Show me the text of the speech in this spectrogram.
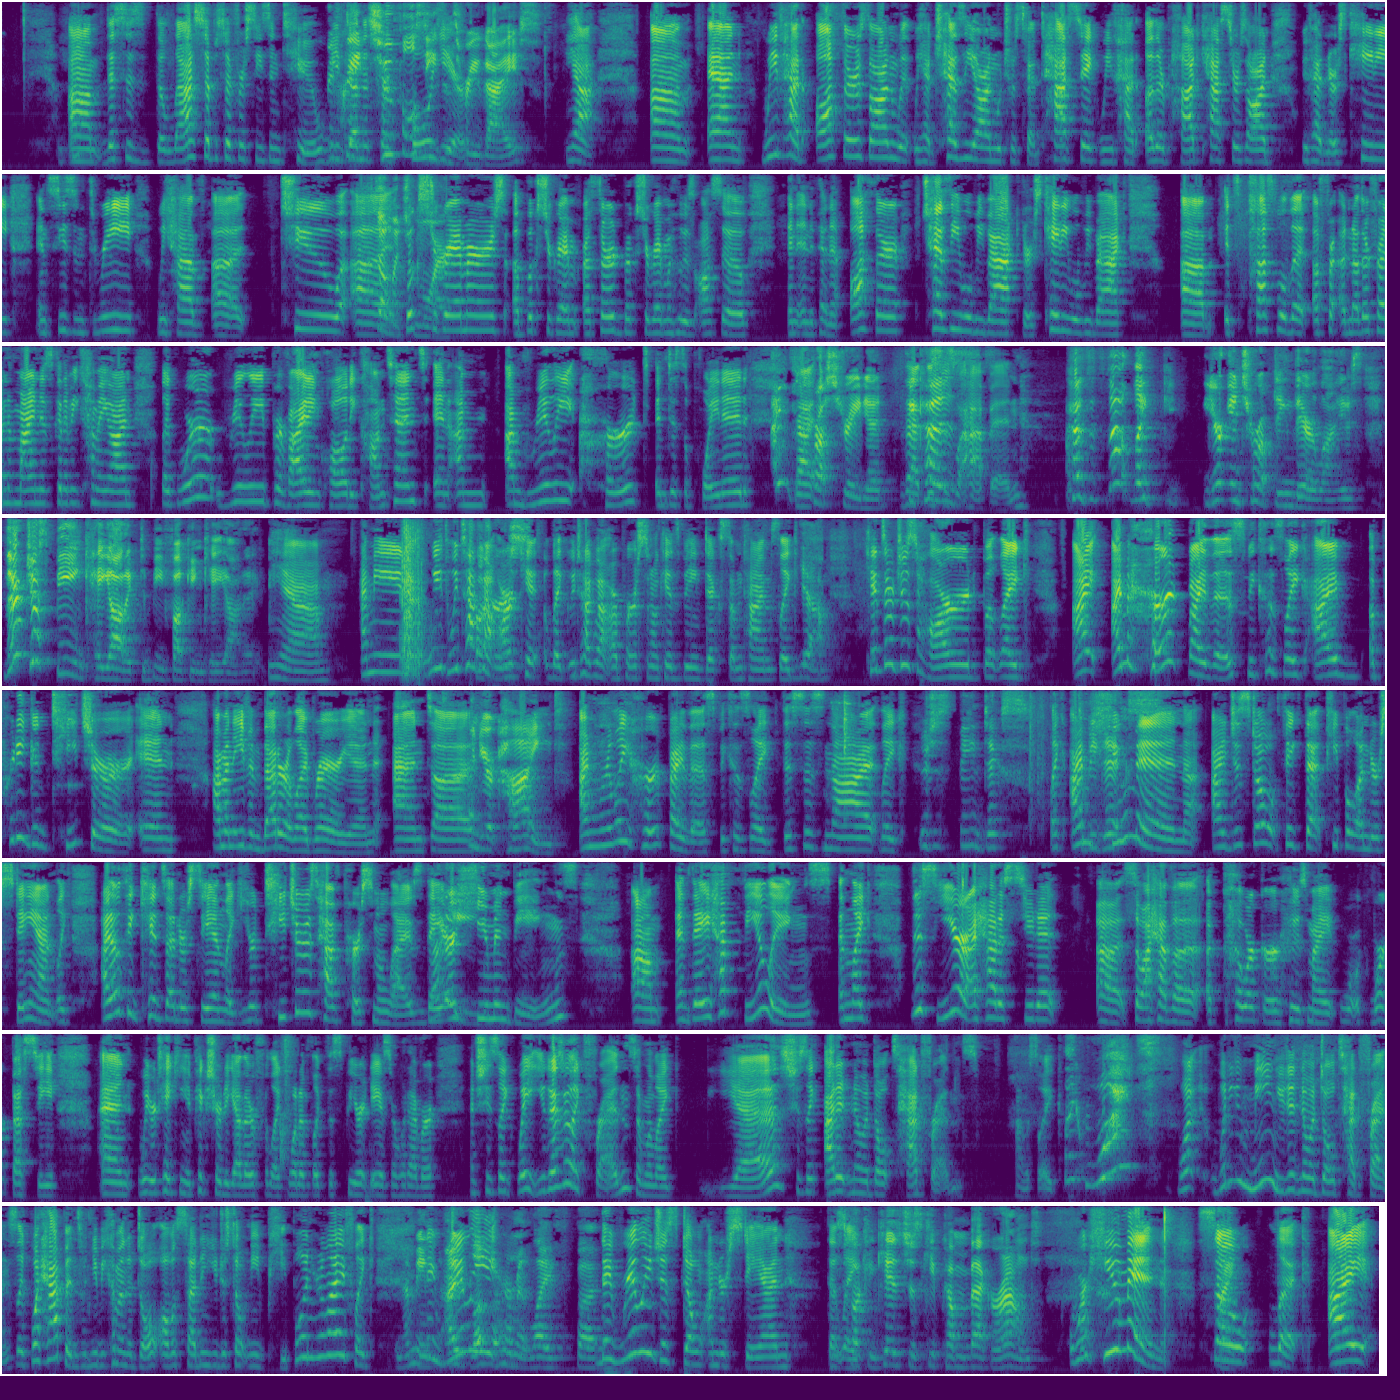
Mhm. Um, this is the last episode for season two. We We've done this two for full, full seasons year. for you guys. Yeah. Um, and we've had authors on. We we had Chezzy on, which was fantastic. We've had other podcasters on. We've had Nurse Katie. In season three, we have uh, two uh, So much bookstagrammers, a bookstagram, a third bookstagrammer who is also an independent author. Chezzy will be back. Nurse Katie will be back. Um, it's possible that a fr- another friend of mine is going to be coming on. Like we're really providing quality content, and I'm I'm really hurt and disappointed I'm That- frustrated that because this is what happened. Because it's not like you're interrupting their lives. They're just being chaotic to be fucking chaotic. Yeah. I mean, we we talk about our kid like we talk about our personal kids being dicks sometimes. Like Yeah. kids are just hard, but like I I'm hurt by this because like I'm a pretty good teacher and I'm an even better librarian and uh And you're kind. I'm really hurt by this because like this is not like You're just being dicks. like I'm be dicks. human. I just don't think that people understand. Like I don't think kids understand like your teachers have personal lives. They are human beings. Um and they have feelings. And like this year I had a student uh, so I have a, a coworker who's my work, work bestie, and we were taking a picture together for like one of like the spirit days or whatever. And she's like, "Wait, you guys are like friends?" And we're like, "Yes." She's like, "I didn't know adults had friends." I was like, Like, what? what what do you mean you didn't know adults had friends like what happens when you become an adult all of a sudden you just don't need people in your life like I mean, They I love really- the hermit life, but they really just don't understand that these like fucking kids just keep coming back around. we're human so look i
